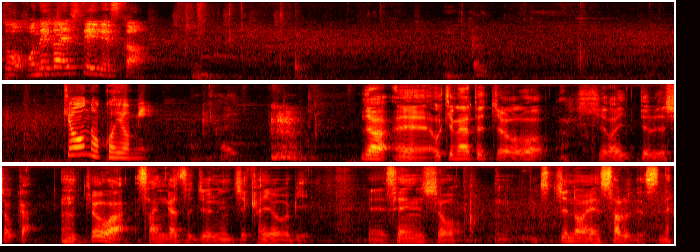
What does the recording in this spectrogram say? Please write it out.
とお願いしていいですか、うん。はい、今日の暦、はい、じゃあ、えー、沖縄手帳を開いてるでしょうか、うん、今日は3月12日火曜日、えー、戦勝、うん、父の絵猿ですね。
